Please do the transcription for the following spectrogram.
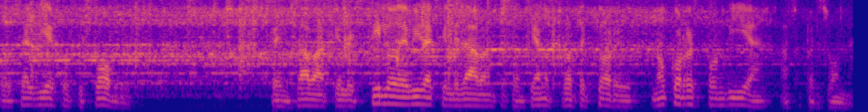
por ser viejos y pobres. Pensaba que el estilo de vida que le daban sus ancianos protectores no correspondía a su persona,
